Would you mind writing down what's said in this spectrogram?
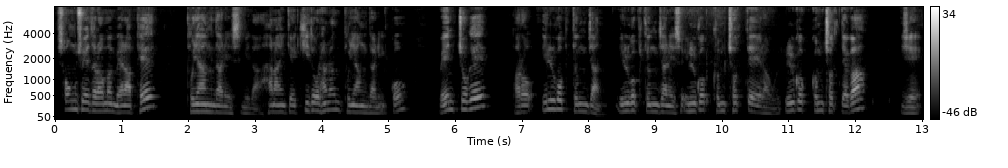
성소에 들어가면 맨 앞에 분향단이 있습니다. 하나님께 기도를 하는 분향단이 있고 왼쪽에 바로 일곱 등잔, 일곱 등잔에서 일곱 금초대라고 일곱 금초대가 이제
